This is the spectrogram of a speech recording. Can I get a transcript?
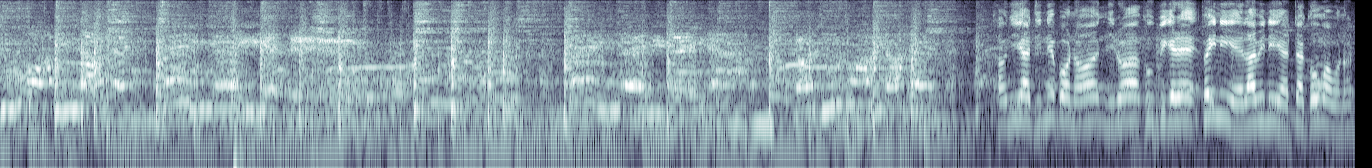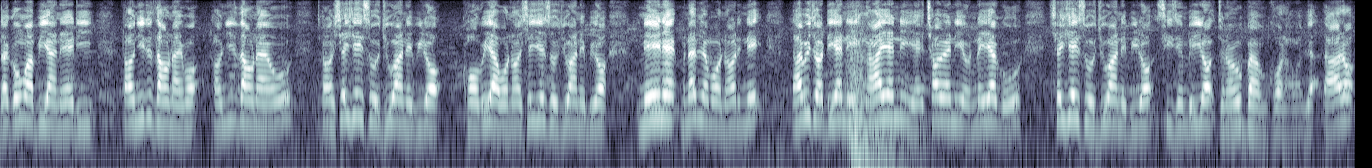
ကျူသွားပြီလား Hey yeah yeah yeah Hey yeah yeah yeah ဘာကျူသွားပြီလား။တောင်ကြီးကဒီနှစ်ပေါ့နော်ညီတို့ကအခုပြီးခဲ့တဲ့ဖိတ်နေရလာပြီးနေရတက်ကုန်းမှာပေါ့နော်တက်ကုန်းမှာပြီးရတယ်ဒီတောင်ကြီးတစ်ဆောင်နိုင်ပေါ့တောင်ကြီးတစ်ဆောင်နိုင်ကိုကျွန်တော်ရှိတ်ရှိတ်ဆိုကျူကနေပြီးတော့ ခေါ်ပေးရပေါ့နော်ရှိတ်ရှိတ်ဆိုကျူကနေပြီးတော့ဒီနေ့နဲ့မနေ့ပြန်ပေါ့နော်ဒီနေ့လာပြီးကျွန်တော်တရက်နေ့9ရက်နေ့ရ6ရက်နေ့ကို2ရက်ကိုရှိတ်ရှိတ်ဆိုကျူကနေပြီးတော့စီစဉ်ပြီးတော့ကျွန်တော်တို့ဘန်ကိုခေါ်လာပါဗျ။ဒါကတော့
